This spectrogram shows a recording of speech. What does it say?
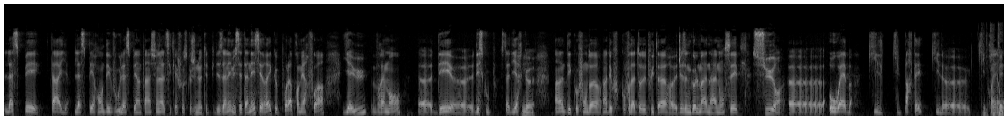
l'aspect taille, l'aspect rendez-vous, l'aspect international, c'est quelque chose que j'ai noté depuis des années. Mais cette année, c'est vrai que pour la première fois, il y a eu vraiment euh, des, euh, des scoops. C'est-à-dire qu'un que un des cofondateurs, un des cofondateurs de Twitter, euh, Jason Goldman, a annoncé sur au web qu'il partait, qu'il prenait,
